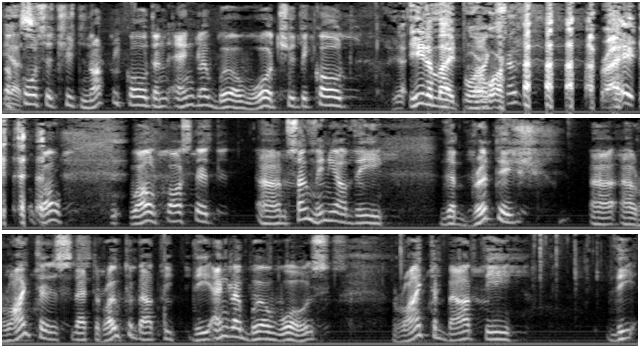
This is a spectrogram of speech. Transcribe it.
Of yes. course, it should not be called an Anglo-Boer war. It should be called yeah, Edomite Boer like War, so, right? well, well, Pastor, um, so many of the the British uh, uh, writers that wrote about the, the Anglo-Boer wars write about the the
